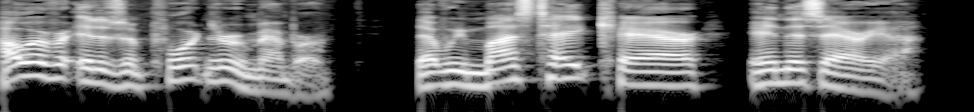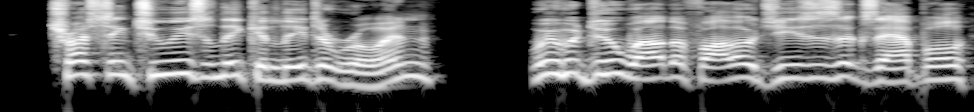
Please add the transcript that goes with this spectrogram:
However, it is important to remember that we must take care in this area. Trusting too easily can lead to ruin, we would do well to follow Jesus' example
